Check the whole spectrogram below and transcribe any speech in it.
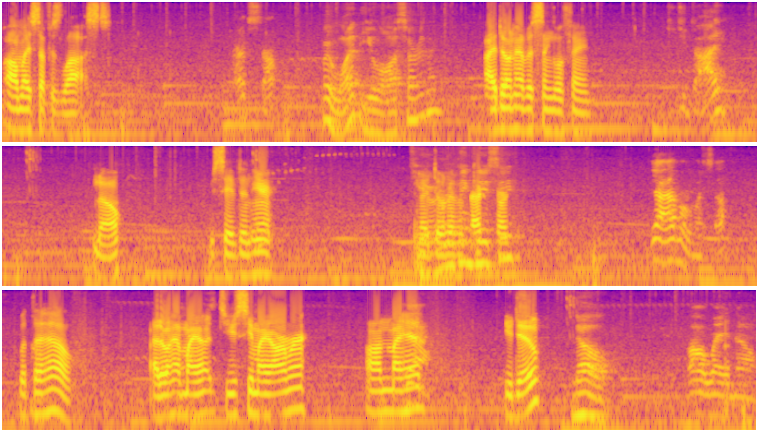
all my stuff is lost. I have stuff. Wait, what? You lost everything? I don't have a single thing. Did you die? No. We saved in here. Do And you I don't have a backpack. Casey? Yeah, I have all my stuff. What the hell? I don't have my. Do you see my armor on my head? Yeah. You do? No. Oh wait, no.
